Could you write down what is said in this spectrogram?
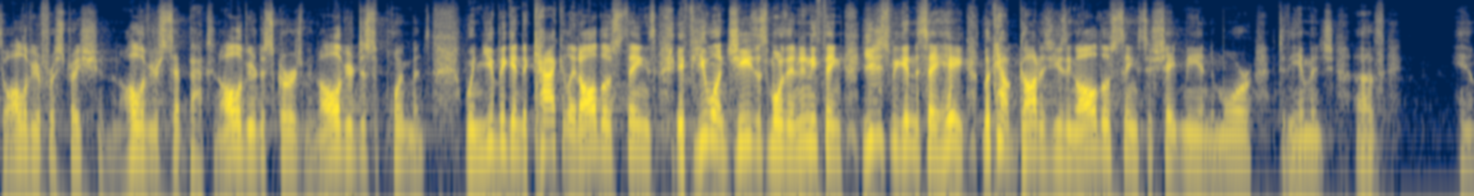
So, all of your frustration and all of your setbacks and all of your discouragement and all of your disappointments, when you begin to calculate all those things, if you want Jesus more than anything, you just begin to say, hey, look how God is using all those things to shape me into more to the image of Him.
